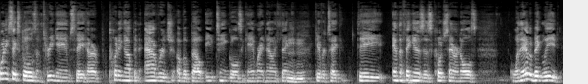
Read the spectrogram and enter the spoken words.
twenty six goals in three games. They are putting up an average of about eighteen goals a game right now. I think, Mm-hmm. give or take. They and the thing is, is Coach Sarah Knowles, when they have a big lead,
